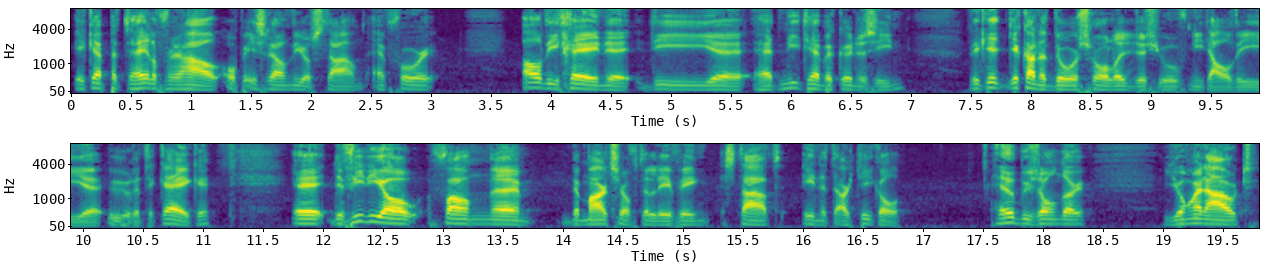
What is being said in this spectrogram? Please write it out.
Ik heb het hele verhaal op Israël Nieuws staan. En voor al diegenen die uh, het niet hebben kunnen zien, je, kan het doorschrollen, dus je hoeft niet al die uh, uren te kijken. Uh, de video van uh, The March of the Living staat in het artikel. Heel bijzonder. Jong en oud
